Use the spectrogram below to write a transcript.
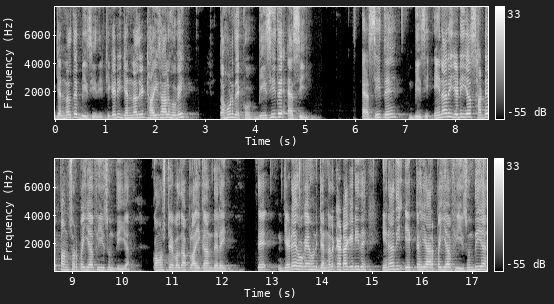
ਜਨਰਲ ਤੇ BC ਦੀ, ਠੀਕ ਹੈ ਜੀ, ਜਨਰਲ ਦੀ 28 ਸਾਲ ਹੋ ਗਈ। ਤਾਂ ਹੁਣ ਦੇਖੋ BC ਤੇ SC SC ਤੇ BC ਇਹਨਾਂ ਦੀ ਜਿਹੜੀ ਆ 550 ਰੁਪਈਆ ਫੀਸ ਹੁੰਦੀ ਆ ਕਾਂਸਟੇਬਲ ਦਾ ਅਪਲਾਈ ਕਰਨ ਦੇ ਲਈ। ਤੇ ਜਿਹੜੇ ਹੋ ਗਏ ਹੁਣ ਜਨਰਲ ਕੈਟਾਗਰੀ ਦੇ, ਇਹਨਾਂ ਦੀ 1000 ਰੁਪਈਆ ਫੀਸ ਹੁੰਦੀ ਆ,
